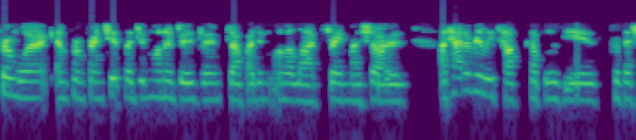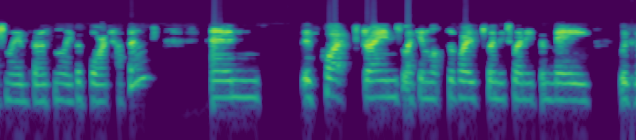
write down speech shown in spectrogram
from work and from friendships. I didn't want to do Zoom stuff. I didn't want to live stream my shows. I'd had a really tough couple of years professionally and personally before it happened. And it's quite strange, like in lots of ways, 2020 for me was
